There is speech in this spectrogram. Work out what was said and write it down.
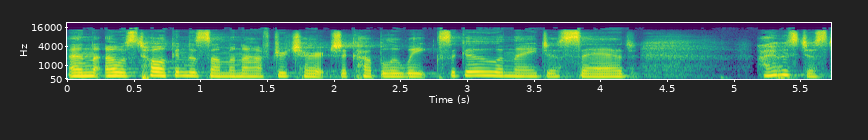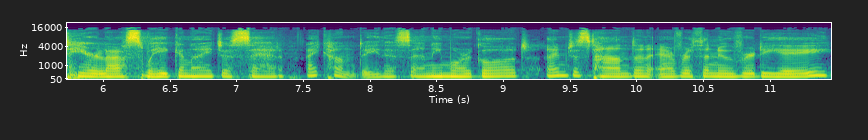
And I was talking to someone after church a couple of weeks ago, and they just said, I was just here last week and I just said, I can't do this anymore, God. I'm just handing everything over to you.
